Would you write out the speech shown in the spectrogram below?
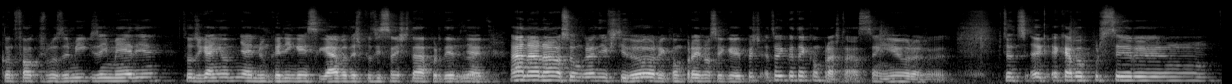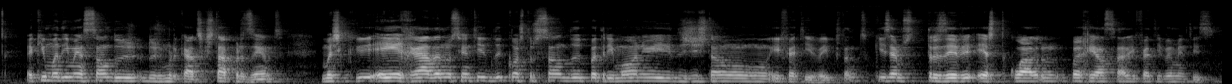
quando falo com os meus amigos, em média, todos ganham dinheiro, nunca ninguém se gaba das posições que está a perder Exato. dinheiro. Ah, não, não, eu sou um grande investidor e comprei não sei o quê. Depois, então, quanto é que compraste? Ah, 100 euros. Portanto, acaba por ser hum, aqui uma dimensão dos, dos mercados que está presente, mas que é errada no sentido de construção de património e de gestão efetiva. E, portanto, quisemos trazer este quadro para realçar efetivamente isso.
